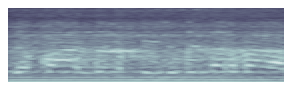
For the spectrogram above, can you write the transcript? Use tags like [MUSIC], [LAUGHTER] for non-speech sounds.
depan, berhenti sebentar Pak.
